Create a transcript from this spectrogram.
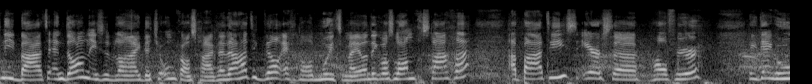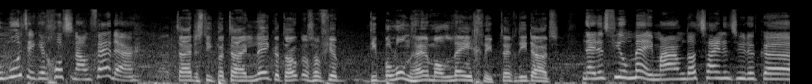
niet baten. En dan is het belangrijk dat je om kan schakelen. En daar had ik wel echt nog wat moeite mee. Want ik was lam geslagen, apathisch, eerste half uur. Ik denk, hoe moet ik in godsnaam verder? Tijdens die partij leek het ook alsof je die ballon helemaal leeg liep tegen die Duitsers. Nee, dat viel mee. Maar omdat zij natuurlijk uh,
